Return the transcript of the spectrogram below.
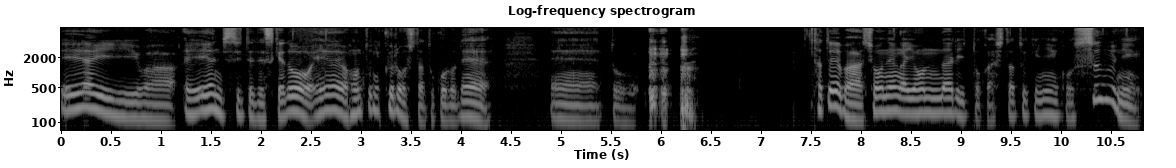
AI は AI についてですけど AI は本当に苦労したところでえー、っと例えば少年が呼んだりとかした時にこうすぐに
